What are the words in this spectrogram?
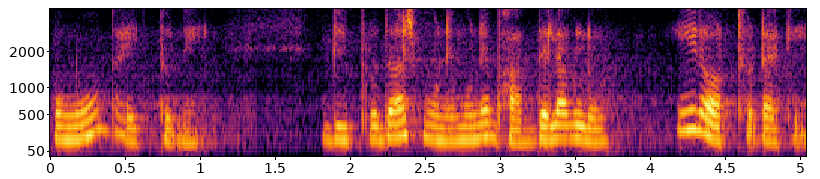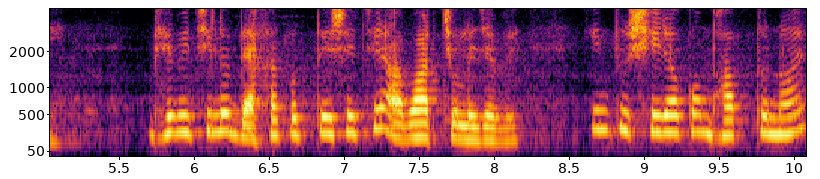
কোনো দায়িত্ব নেই। বিপ্রদাস মনে মনে ভাবতে লাগল, এর অর্থটা কী? ভেবেছিল দেখা করতে এসেছে, আবার চলে যাবে। কিন্তু সেরকম ভাব তো নয়।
